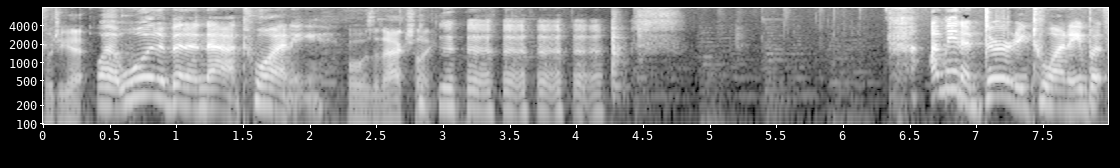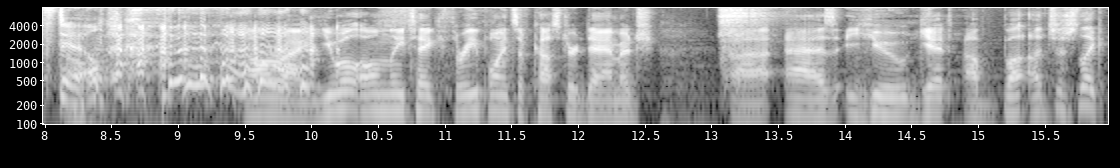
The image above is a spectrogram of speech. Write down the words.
What'd you get? Well, it would have been a nat 20. What was it actually? I mean, a dirty 20, but still. All right, you will only take three points of custard damage uh, as you get a bu- uh, just like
